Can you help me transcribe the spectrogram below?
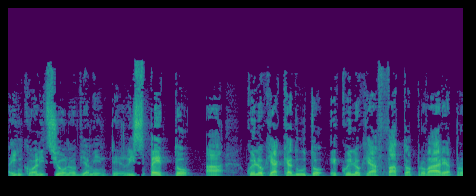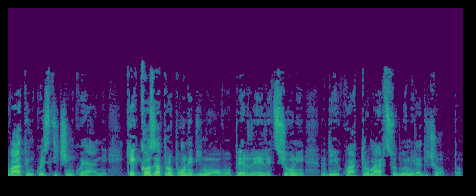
in coalizione ovviamente, rispetto a quello che è accaduto e quello che ha fatto approvare e approvato in questi cinque anni. Che cosa propone di nuovo per le elezioni di 4 marzo 2018?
